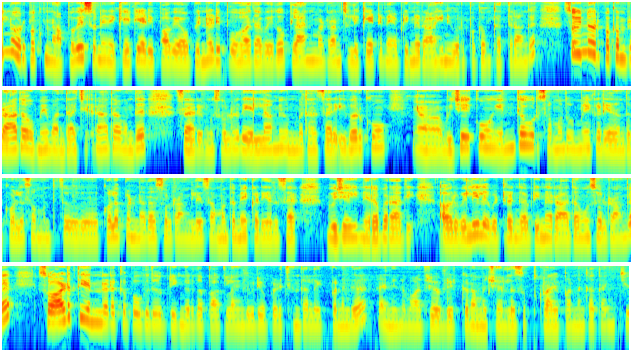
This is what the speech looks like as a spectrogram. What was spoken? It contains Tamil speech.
இன்னொரு பக்கம் நான் அப்போவே சொன்னேன் கேட்டி அடி பாவி அவள் பின்னாடி போகாத அவள் ஏதோ பிளான் பண்ணுறான்னு சொல்லி கேட்டேனே அப்படின்னு ராகினி ஒரு பக்கம் கத்துறாங்க. ஸோ இன்னொரு பக்கம் ராதாவுமே வந்தாச்சு. ராதா வந்து சார் இவங்க சொல்கிறது எல்லாமே உண்மைதான் சார். இவருக்கும் விஜய்க்கும் எந்த ஒரு சம்மந்தமுமே கிடையாது. அந்த கொலை சம்மந்தத்து கொலை பண்ணதா சொல்கிறாங்களே சம்மந்தமே கிடையாது சார். விஜய் நிரபராதி. அவர் வெளியில் விட்டுருங்க அப்படின்னு ராதாவும் சொல்கிறாங்க ஸோ அடுத்து என்ன நடக்க போகுது அப்படிங்கிறத பார்க்கலாம். இந்த வீடியோ பிடிச்சிருந்தா லைக் பண்ணுங்கள் அண்ட் இந்த மாதிரி அப்படி இருக்க நம்ம சேனலை சப்ஸ்கிரைப் பண்ணுங்கள் தேங்க்யூ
